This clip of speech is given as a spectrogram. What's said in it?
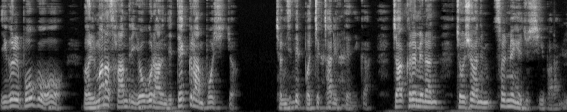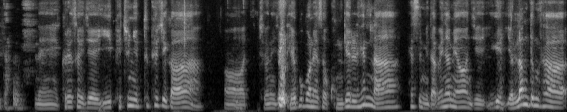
이걸 보고 얼마나 사람들이 욕을 하는지 댓글 한번 보시죠. 정신들이 번쩍 차릴 테니까. 자 그러면은 조슈아님 설명해 주시기 바랍니다. 네. 그래서 이제 이 배춧잎 투표지가 어 저는 이제 대법원에서 공개를 했나 했습니다. 왜냐하면 이제 이게 열람 등사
